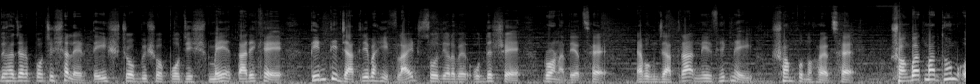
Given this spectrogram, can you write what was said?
দুই হাজার পঁচিশ সালের তেইশ, চব্বিশ ও পঁচিশ মে তারিখে তিনটি যাত্রীবাহী ফ্লাইট সৌদি আরবের উদ্দেশ্যে রওনা দিয়েছে এবং যাত্রা নির্বিঘ্নেই সম্পূর্ণ হয়েছে। সংবাদ মাধ্যম ও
